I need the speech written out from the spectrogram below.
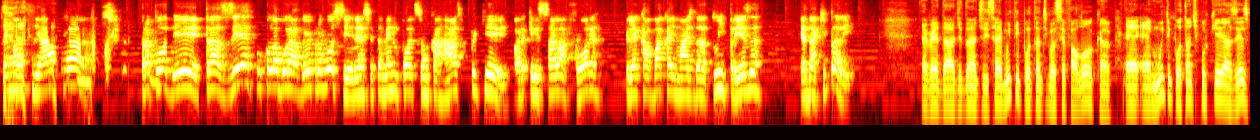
se maciar para poder trazer o colaborador para você, né? Você também não pode ser um carrasco, porque a hora que ele sai lá fora, ele acabar com a imagem da tua empresa, é daqui para ali. É verdade, Dante. Isso é muito importante que você falou, cara. É, é muito importante porque, às vezes,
